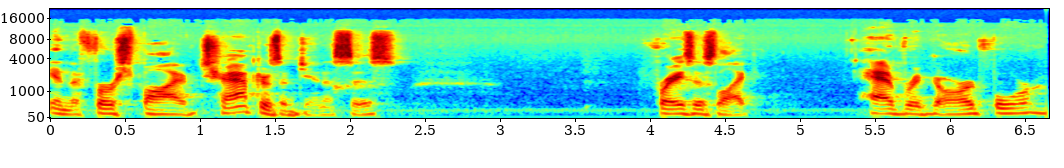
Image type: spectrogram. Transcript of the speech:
in the first five chapters of Genesis. Phrases like have regard for,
